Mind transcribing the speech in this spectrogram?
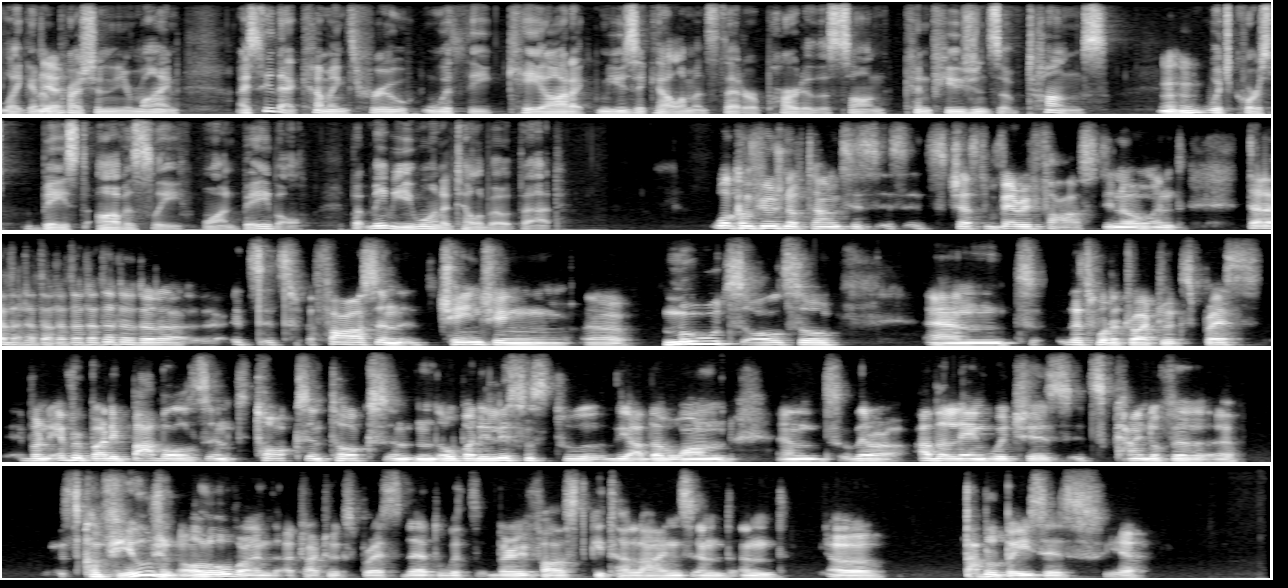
like an yeah. impression in your mind. I see that coming through with the chaotic music elements that are part of the song Confusions of Tongues, mm-hmm. which, of course, based obviously on Babel. But maybe you want to tell about that. Well, confusion of tongues is, is it's just very fast, you know, and da da da da da da da da da da. It's it's fast and changing uh, moods also, and that's what I tried to express when everybody babbles and talks and talks and nobody listens to the other one and there are other languages it's kind of a, a it's confusion all over and i try to express that with very fast guitar lines and and uh, double basses yeah.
